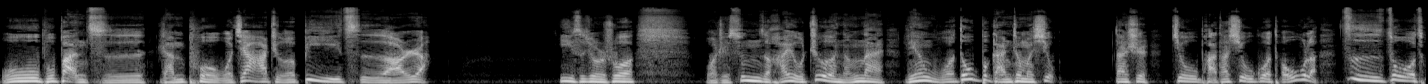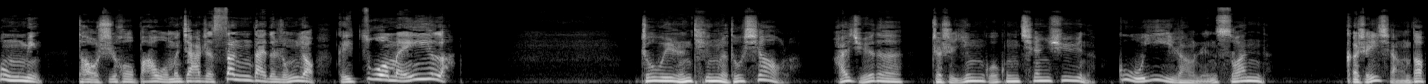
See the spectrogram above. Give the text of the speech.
吾不办此，然破我家者必此儿啊！”意思就是说，我这孙子还有这能耐，连我都不敢这么秀，但是就怕他秀过头了，自作聪明，到时候把我们家这三代的荣耀给做没了。周围人听了都笑了，还觉得这是英国公谦虚呢。故意让人酸呢，可谁想到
